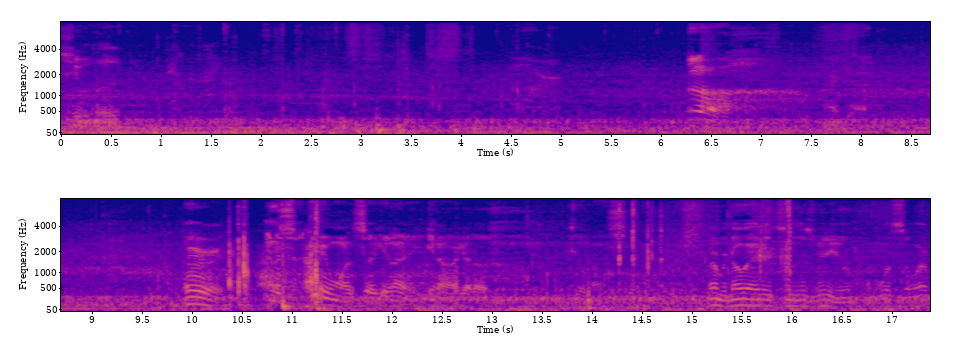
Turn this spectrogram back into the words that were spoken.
Shoot, Oh, my God. Alright. Just give me one second. I, you know, I gotta my shit. Remember, no edits in this video whatsoever.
